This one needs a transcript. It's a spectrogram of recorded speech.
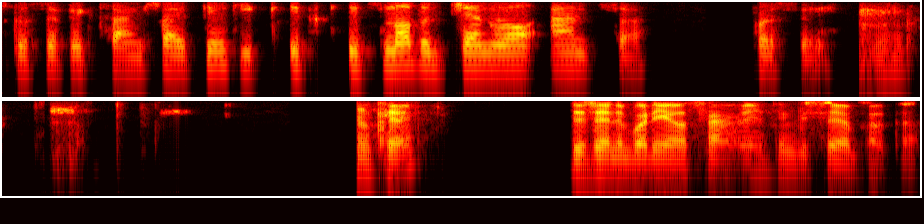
specific time. So I think it, it it's not a general answer per se. Mm-hmm. Okay. Does anybody else have anything to say about that?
